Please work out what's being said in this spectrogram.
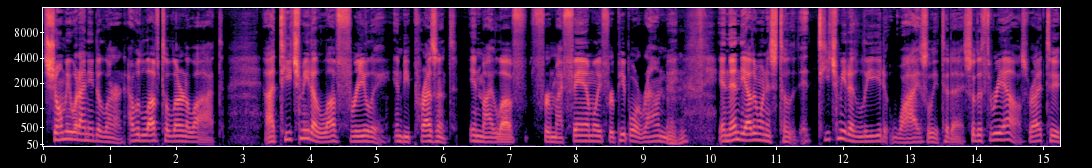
Show me what I need to learn. I would love to learn a lot. Uh, teach me to love freely and be present in my love for my family, for people around me. Mm-hmm. And then the other one is to eh, teach me to lead wisely today. So the three L's, right? To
